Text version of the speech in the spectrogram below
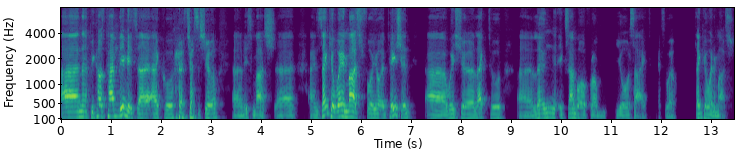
And because time limits, I, I could just show uh, this much. Uh, and thank you very much for your attention. Uh, we should like to learn example from your side as well. Thank you very much.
